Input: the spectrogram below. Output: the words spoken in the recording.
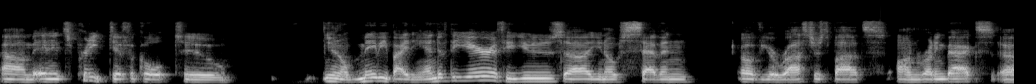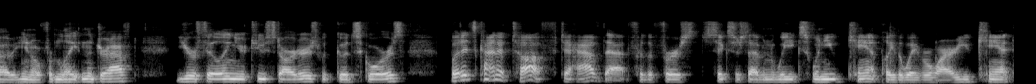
Um, and it's pretty difficult to, you know, maybe by the end of the year, if you use, uh, you know, seven of your roster spots on running backs, uh, you know, from late in the draft, you're filling your two starters with good scores. But it's kind of tough to have that for the first six or seven weeks when you can't play the waiver wire. You can't,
